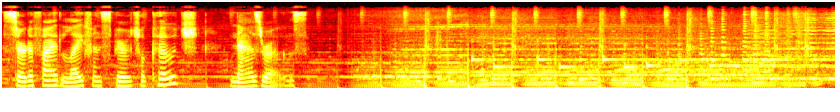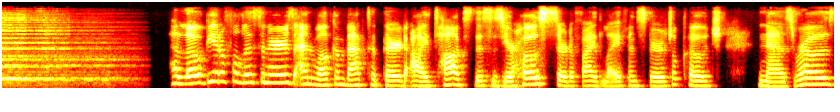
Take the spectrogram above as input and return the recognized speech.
certified life and spiritual coach, Naz Rose. Hello, beautiful listeners, and welcome back to Third Eye Talks. This is your host, certified life and spiritual coach, Naz Rose.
